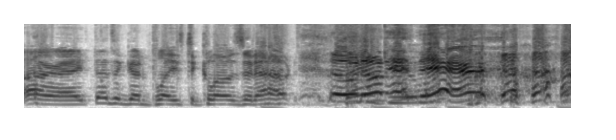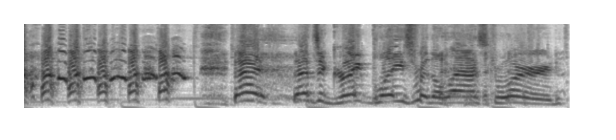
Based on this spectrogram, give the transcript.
All right, that's a good place to close it out. no, Thank don't you. end there. That, that's a great place for the last word.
